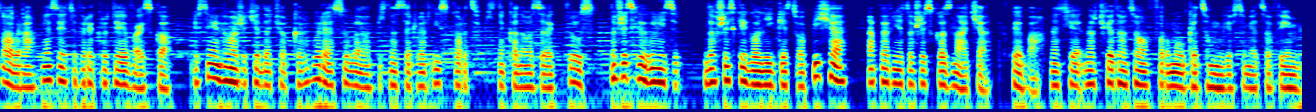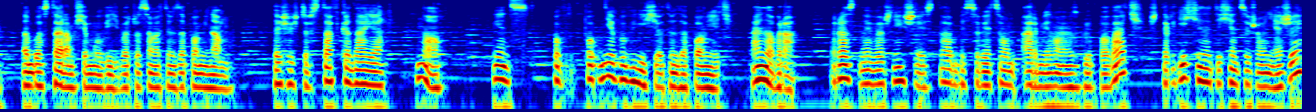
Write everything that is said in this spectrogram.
Dobra, ja sobie tu wyrekrutuję wojsko. Jeśli wy możecie dać łapkę w górę, suba, wpić na serwer Discord, wpić na kanał Select Plus. Do wszystkiego, do wszystkiego link jest w opisie, a pewnie to wszystko znacie. Chyba. Znacie tą całą formułkę, co mówię w sumie co film. Albo staram się mówić, bo czasem o tym zapominam. Też jeszcze wstawkę daję. No, więc po, po, nie powinniście o tym zapomnieć. Ale dobra. Teraz najważniejsze jest to, aby sobie całą armię moją zgrupować. 41 tysięcy żołnierzy.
